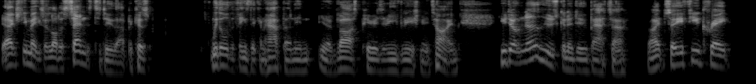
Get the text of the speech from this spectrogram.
it actually makes a lot of sense to do that because with all the things that can happen in you know vast periods of evolutionary time you don't know who's going to do better right? So if you create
